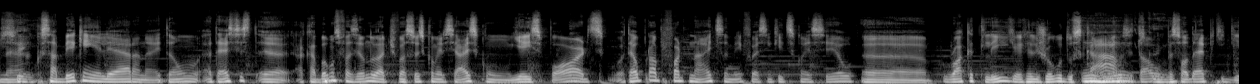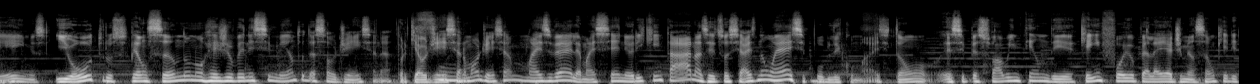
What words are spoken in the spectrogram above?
né? Sim. Saber quem ele era né? Então, até esses, é, acabamos fazendo ativações comerciais com EA Sports, até o próprio Fortnite também foi assim que a gente se conheceu. Uh, Rocket League, aquele jogo dos uhum, carros uhum, e tal, sim. o pessoal da Epic Games e outros pensando no rejuvenescimento dessa audiência, né? Porque a audiência sim. era uma audiência mais velha, mais sênior, e quem tá nas redes sociais não é esse público mais. Então, esse pessoal entender quem foi o Pelé e a dimensão que ele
